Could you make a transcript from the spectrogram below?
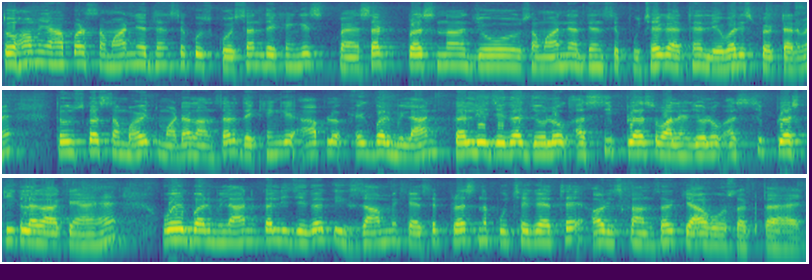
तो हम यहाँ पर सामान्य अध्ययन से कुछ क्वेश्चन देखेंगे। पैंसठ प्रश्न जो सामान्य अध्ययन से पूछे गए थे लेबर इंस्पेक्टर में तो उसका संभावित मॉडल आंसर देखेंगे। आप लोग एक बार मिलान कर लीजिएगा। जो लोग 80 प्लस वाले हैं, जो लोग 80 प्लस टिक लगा के आए हैं वो एक बार मिलान कर लीजिएगा कि एग्ज़ाम में कैसे प्रश्न पूछे गए थे और इसका आंसर क्या हो सकता है।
